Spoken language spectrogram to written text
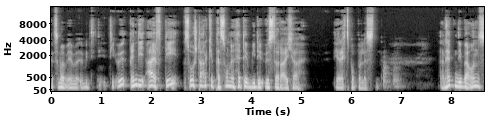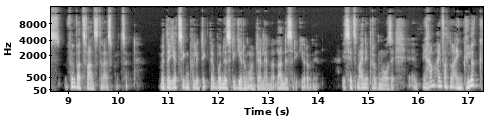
jetzt mal, die, die, wenn die AfD so starke Personen hätte wie die Österreicher, die Rechtspopulisten, dann hätten die bei uns 25, 30 Prozent mit der jetzigen Politik der Bundesregierung und der Länder, Landesregierungen. Ist jetzt meine Prognose. Wir haben einfach nur ein Glück,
